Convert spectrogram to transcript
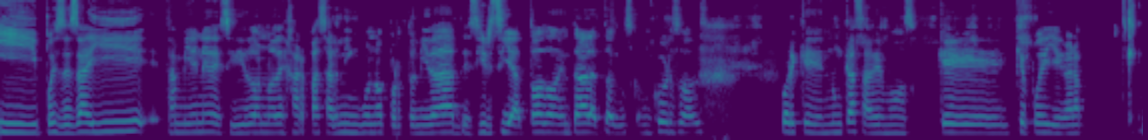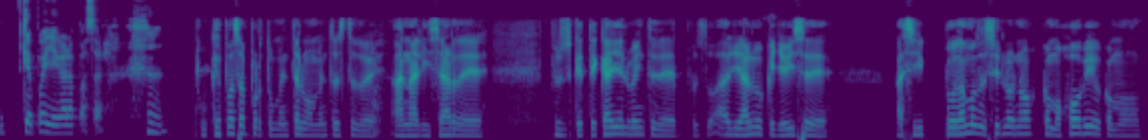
Y pues desde ahí también he decidido no dejar pasar ninguna oportunidad, decir sí a todo, entrar a todos los concursos, porque nunca sabemos qué, puede, llegar a, qué, puede llegar a pasar. ¿Qué pasa por tu mente al momento este de analizar, de pues que te cae el 20 de pues hay algo que yo hice así podamos decirlo, no como hobby o como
